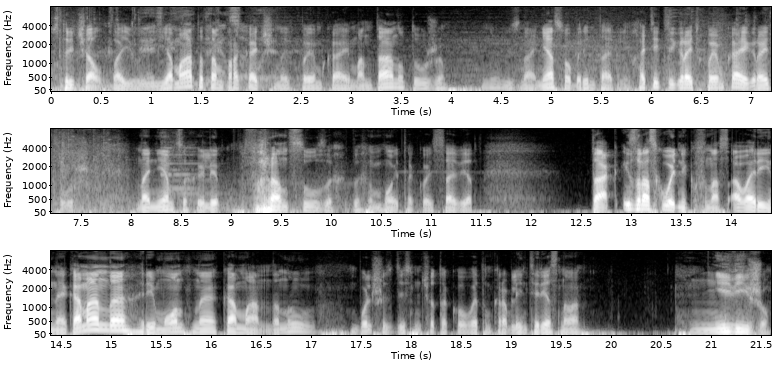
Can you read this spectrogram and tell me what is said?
встречал в бою и Ямато там прокачанный в ПМК, и Монтану тоже, ну, не знаю, не особо рентабельно. Хотите играть в ПМК, играйте лучше на немцах или французах, мой такой совет. Так, из расходников у нас аварийная команда, ремонтная команда. Ну, больше здесь ничего такого в этом корабле интересного не вижу.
